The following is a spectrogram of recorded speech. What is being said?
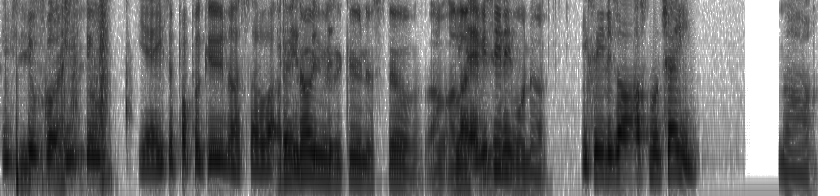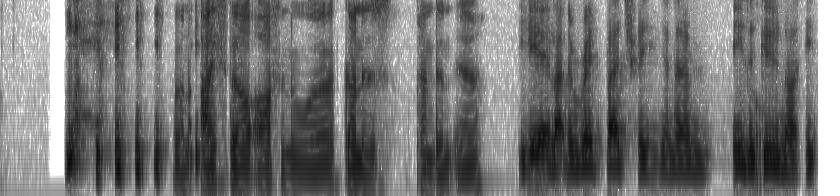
He's He still got, he's still, yeah, he's a proper gooner. So uh, I didn't know he was a gooner still. I, I like Yeah, have you seen his- now. You seen his Arsenal chain? No. An I style Arsenal uh, Gunners pendant, yeah. yeah, like the red badge thing, and um, he's a gooner. He,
